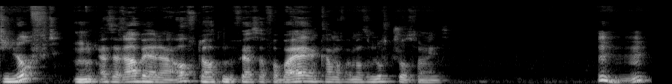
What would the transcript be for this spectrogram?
die Luft? Mhm. Als der Rabe ja da auftaucht und du fährst da vorbei, dann kam auf einmal so ein Luftstoß von links. Mhm.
